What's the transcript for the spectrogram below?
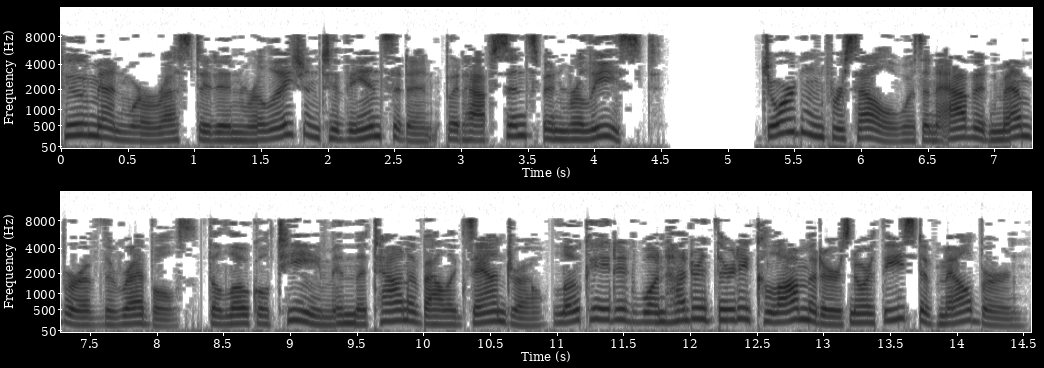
Two men were arrested in relation to the incident but have since been released. Jordan Purcell was an avid member of the Rebels, the local team in the town of Alexandra, located 130 kilometers northeast of Melbourne.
